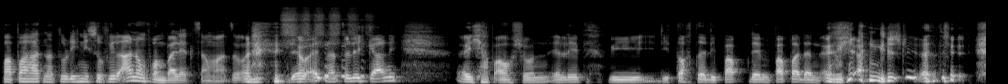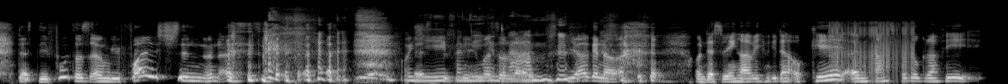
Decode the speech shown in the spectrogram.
Papa hat natürlich nicht so viel Ahnung vom Ballett, sagen wir so. Und der weiß natürlich gar nicht, ich habe auch schon erlebt, wie die Tochter die Pap den Papa dann irgendwie angeschrien hat, dass die Fotos irgendwie falsch sind und alles. oh je, Familienrahmen. So ja, genau. Und deswegen habe ich mir gedacht, okay, ähm, Tanzfotografie,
